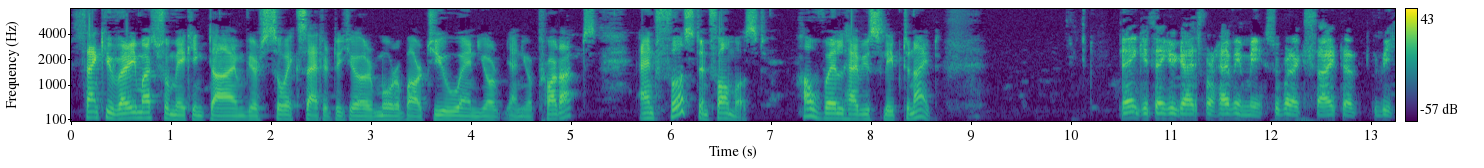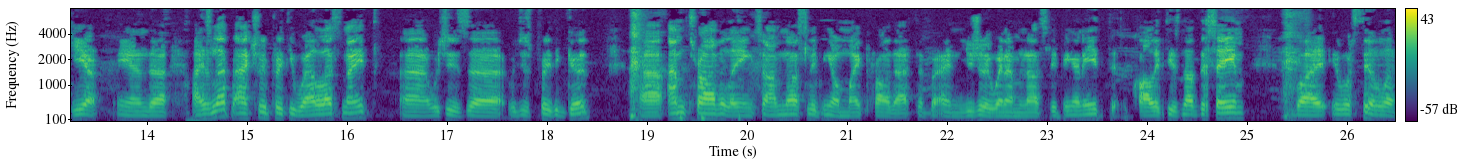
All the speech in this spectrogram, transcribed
thank you very much for making time. We're so excited to hear more about you and your and your products. And first and foremost, how well have you slept tonight? Thank you, thank you guys for having me. Super excited to be here, and uh, I slept actually pretty well last night, uh, which is uh, which is pretty good. Uh, I'm traveling, so I'm not sleeping on my product, and usually when I'm not sleeping on it, quality is not the same, but it was still uh,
